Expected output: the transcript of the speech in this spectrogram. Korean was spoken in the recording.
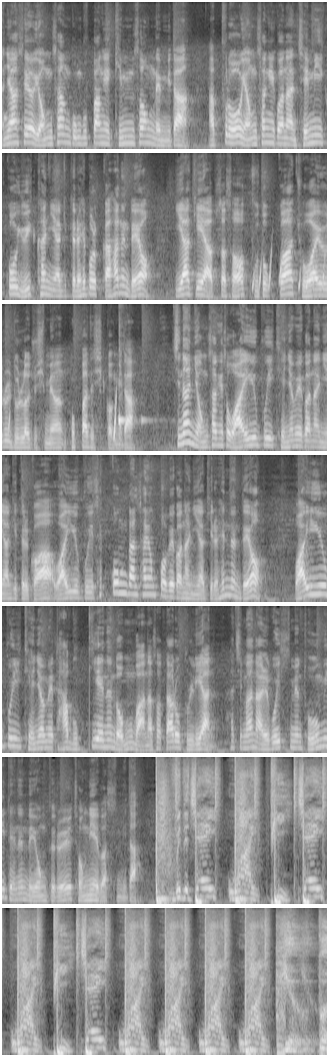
안녕하세요. 영상 공부방의 김성래입니다. 앞으로 영상에 관한 재미있고 유익한 이야기들을 해볼까 하는데요. 이야기에 앞서서 구독과 좋아요를 눌러주시면 복 받으실 겁니다. 지난 영상에서 YUV 개념에 관한 이야기들과 YUV 색공간 사용법에 관한 이야기를 했는데요. YUV 개념에 다 묻기에는 너무 많아서 따로 분리한, 하지만 알고 있으면 도움이 되는 내용들을 정리해봤습니다. With a J Y P J Y P J Y Y Y Y U V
